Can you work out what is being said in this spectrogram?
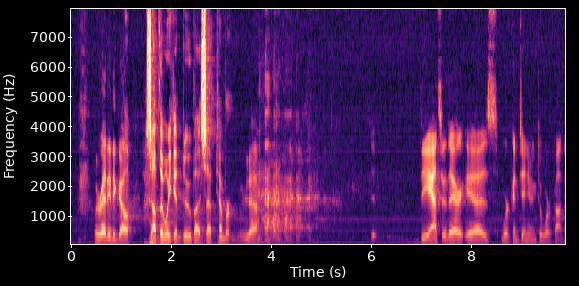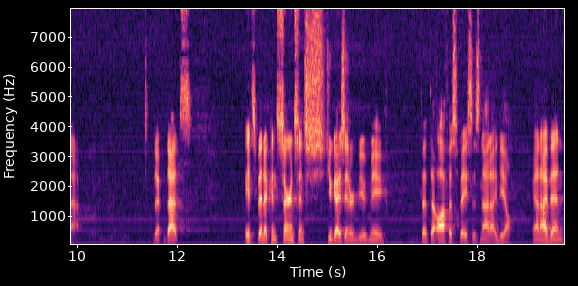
we're ready to go. something we can do by September. Yeah. the answer there is we're continuing to work on that. that. That's, it's been a concern since you guys interviewed me that the office space is not ideal. And I've been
